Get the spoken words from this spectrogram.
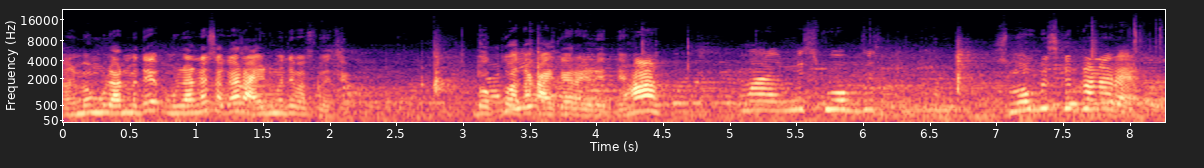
आणि मग मुलांमध्ये मुलांना सगळ्या राईडमध्ये बसवायचे बघतो आता काय काय राईड आहेत ते हा? मी स्मोक बिस्किट स्मोक बिस्किट खाणार आहे?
